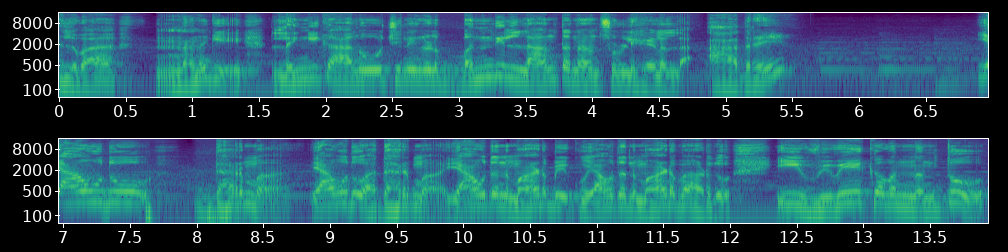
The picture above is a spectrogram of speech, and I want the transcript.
ಅಲ್ವಾ? ನನಗೆ ಲೈಂಗಿಕ ಆಲೋಚನೆಗಳು ಬಂದಿಲ್ಲ ಅಂತ ನಾನು ಸುಳ್ಳು ಹೇಳಲ್ಲ. ಆದರೆ ಯಾವುದು ಧರ್ಮ, ಯಾವುದು ಅಧರ್ಮ, ಯಾವುದನ್ನು ಮಾಡಬೇಕು, ಯಾವುದನ್ನು ಮಾಡಬಾರದು, ಈ ವಿವೇಕವನ್ನಂತೂ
